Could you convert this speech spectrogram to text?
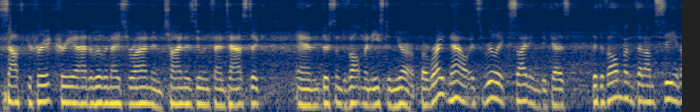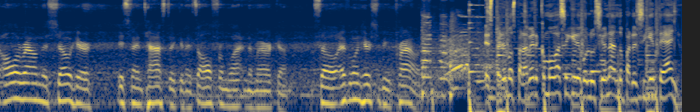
South Korea, Korea had a really nice run, and China's doing fantastic. And there's some development in Eastern Europe. But right now, it's really exciting because the development that I'm seeing all around this show here is fantastic, and it's all from Latin America. So everyone here should be proud. Esperemos para ver cómo va a seguir evolucionando para el siguiente año.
